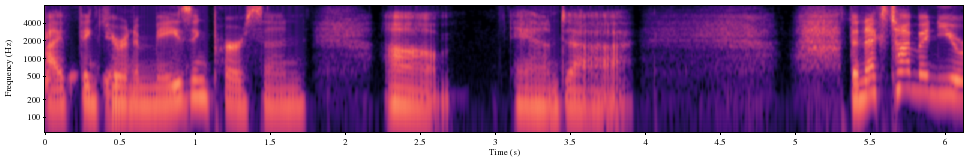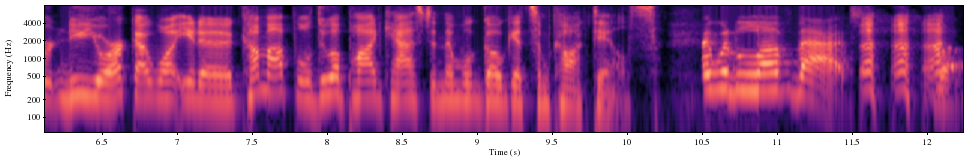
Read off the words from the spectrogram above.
I think you're an amazing person. Um, and uh, the next time in your New York, I want you to come up. We'll do a podcast and then we'll go get some cocktails. i would love that Love.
